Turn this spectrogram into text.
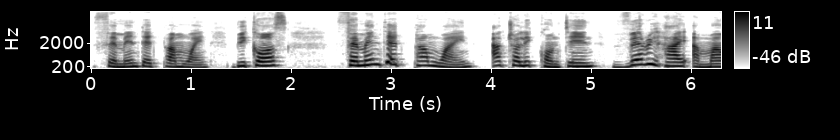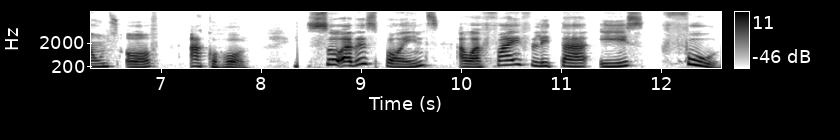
fermented palm wine because fermented palm wine actually contain very high amounts of alcohol. So at this point, our 5 liter is full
